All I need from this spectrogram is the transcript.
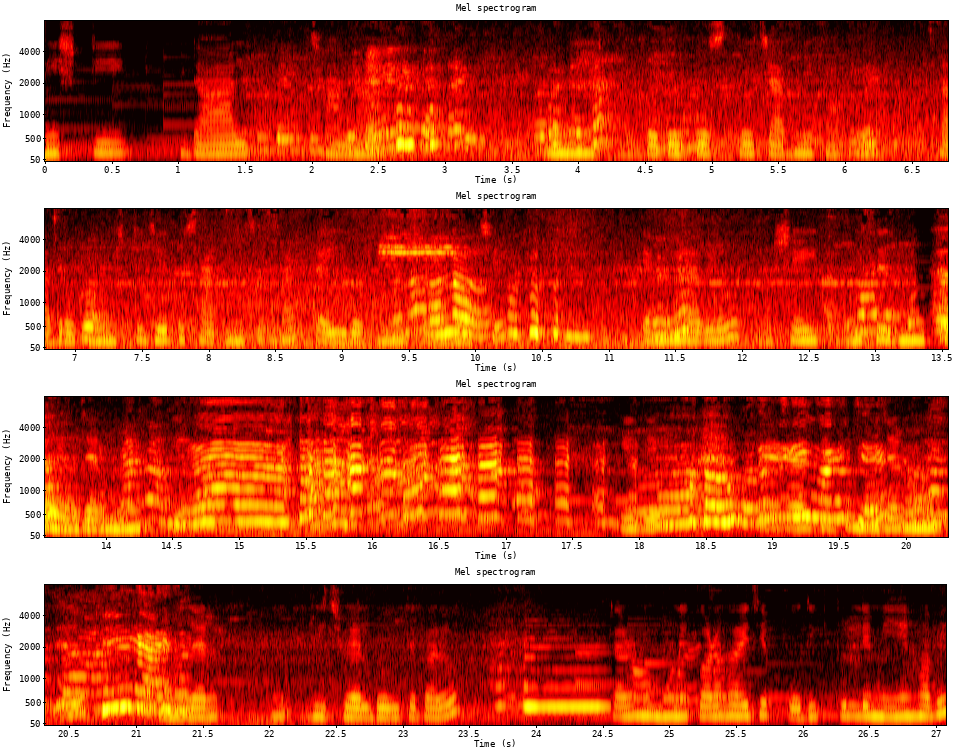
মিষ্টি, ডাল, ছানা। পটল পোস্ত চাটনি পাঁপড় সাত রকম মিষ্টি যেহেতু সাত মাসের শাক তাই এইরকম হচ্ছে কেমন লাগল আর সেই বিশেষ মুহূর্ত মজার মুহূর্তে এই যে মজার মুহূর্ত মজার রিচুয়াল বলতে পারো কারণ মনে করা হয় যে প্রদীপ তুললে মেয়ে হবে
